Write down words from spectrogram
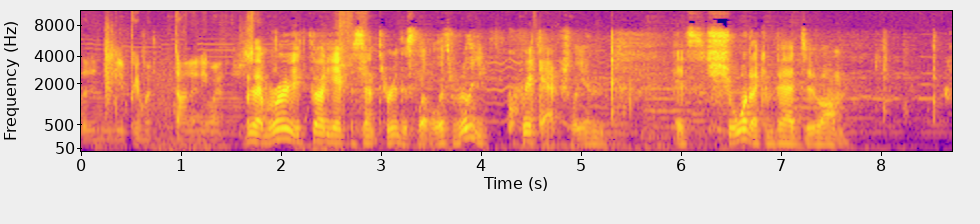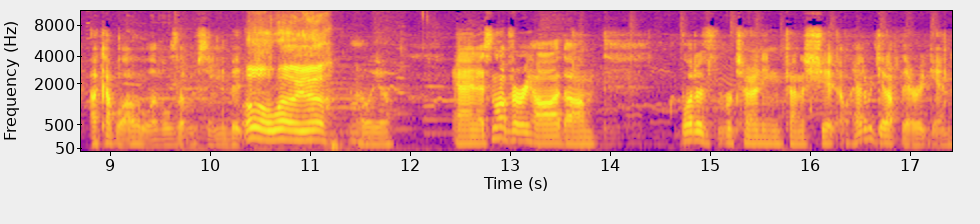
then you're pretty much done anyway. Look at that, we're already 38% through this level. It's really quick, actually, and it's shorter compared to um a couple other levels that we've seen a bit Oh well, yeah. earlier. And it's not very hard. Um, a lot of returning kind of shit. Oh, how do we get up there again?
